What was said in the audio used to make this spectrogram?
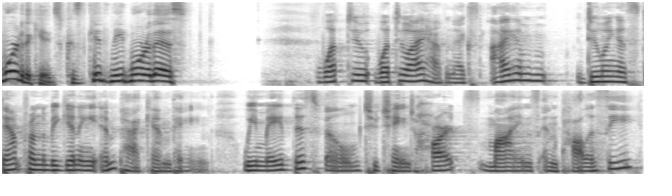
more to the kids, because the kids need more of this. What do, what do I have next? I am doing a Stamped from the Beginning impact campaign. We made this film to change hearts, minds, and policy,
